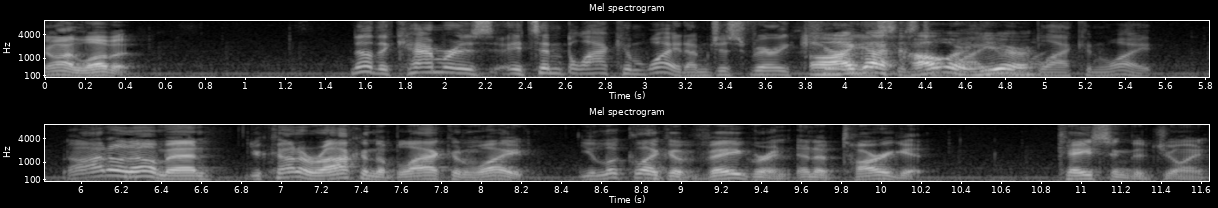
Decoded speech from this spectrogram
No, I love it. No, the camera is it's in black and white. I'm just very curious. Oh, curious I got as color to you're here. black and white. No, I don't know, man. You're kind of rocking the black and white. You look like a vagrant in a Target, casing the joint.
